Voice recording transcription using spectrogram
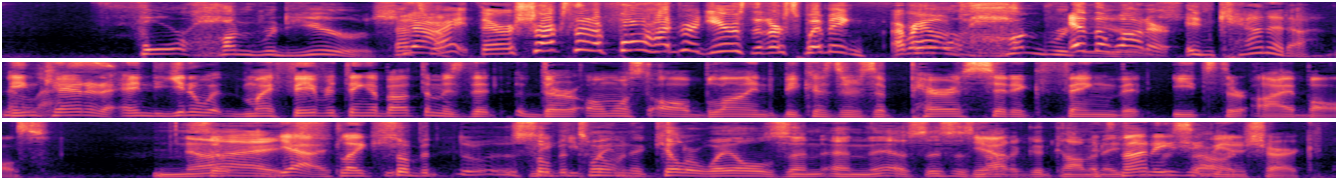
400 years. That's Yeah. right. There are sharks that are 400 years that are swimming around in the water in Canada. no in less. Canada. And you know what? My favorite thing about them is that they're almost all blind because there's a parasitic thing that eats their eyeballs. Nice. yeah, like- so. But, so between going. the killer whales and, and this, this is Yeah. not a good combination. It's not for easy being a shark.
